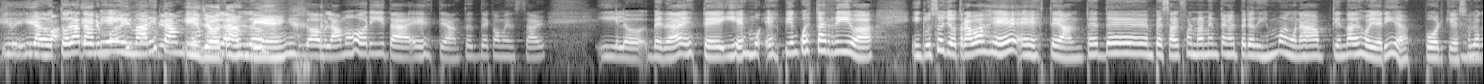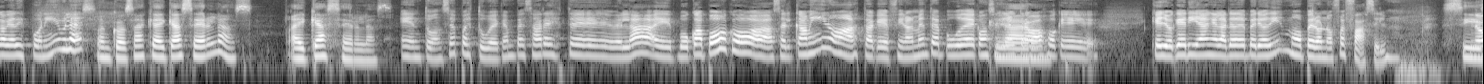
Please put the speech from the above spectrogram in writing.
la doctora también y Mari también. Y yo también. Lo, hablamos ahorita este, antes de comenzar y lo, verdad este y es, es bien cuesta arriba incluso yo trabajé este antes de empezar formalmente en el periodismo en una tienda de joyería porque eso es lo que había disponible son cosas que hay que hacerlas hay que hacerlas. Entonces, pues tuve que empezar, este, ¿verdad? Eh, poco a poco a hacer camino hasta que finalmente pude conseguir el trabajo que, que yo quería en el área de periodismo, pero no fue fácil. Sí. No,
